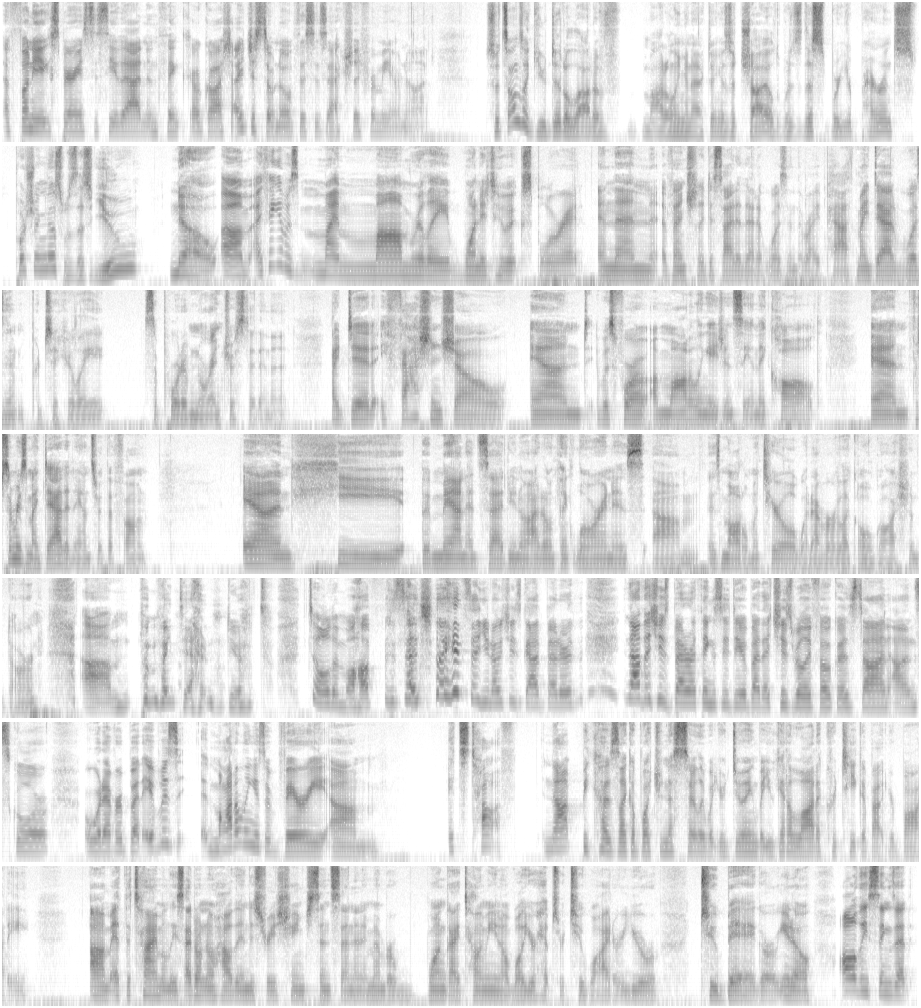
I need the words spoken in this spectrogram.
a funny experience to see that and think, oh gosh, I just don't know if this is actually for me or not. So it sounds like you did a lot of modeling and acting as a child. Was this were your parents pushing this? Was this you? No, um, I think it was my mom really wanted to explore it, and then eventually decided that it wasn't the right path. My dad wasn't particularly supportive nor interested in it. I did a fashion show, and it was for a modeling agency, and they called, and for some reason my dad had answered the phone, and he the man had said you know i don't think lauren is um, is model material or whatever. Like oh gosh darn. Um, but my dad you know t- told him off essentially and said you know she's got better not that she's better things to do but that she's really focused on on school or, or whatever. But it was modeling is a very um, it's tough. Not because like of what you're necessarily what you're doing but you get a lot of critique about your body um, at the time at least i don't know how the industry has changed since then. And i remember one guy telling me you know well your hips are too wide or you're too big or you know all these things that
